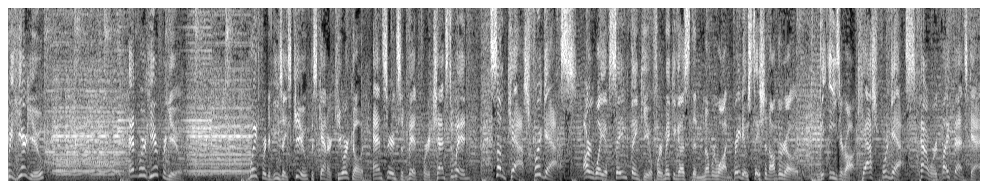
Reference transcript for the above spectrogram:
We hear you, and we're here for you. Wait for the DJ's cue to scan our QR code, answer and submit for a chance to win some cash for gas. Our way of saying thank you for making us the number one radio station on the road. The Easy Rock Cash for Gas, powered by Fanscan.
